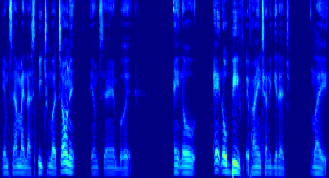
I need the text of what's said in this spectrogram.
what I'm saying? I might not speak too much on it. You know what I'm saying? But ain't no ain't no beef if I ain't trying to get at you. Like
